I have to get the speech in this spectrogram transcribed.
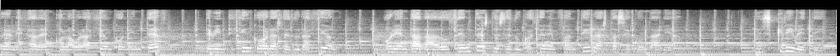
realizada en colaboración con INTEF de 25 horas de duración orientada a docentes desde educación infantil hasta secundaria. Inscríbete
